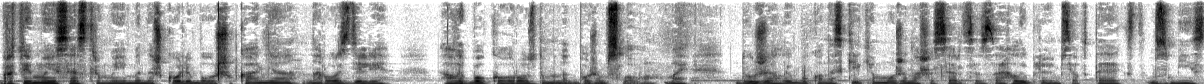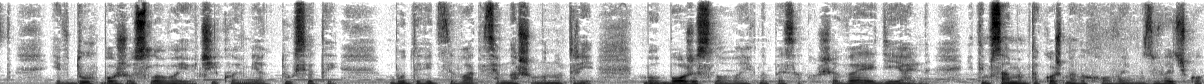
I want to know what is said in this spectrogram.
Брати мої, сестри мої, ми на школі Богошукання на розділі глибокого роздуму над Божим Словом. Ми дуже глибоко, наскільки може наше серце, заглиблюємося в текст, в зміст і в дух Божого Слова, і очікуємо, як Дух Святий буде відзиватися в нашому нутрі. Бо Боже Слово, як написано, живе і діяльне. І тим самим також ми виховуємо звичку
